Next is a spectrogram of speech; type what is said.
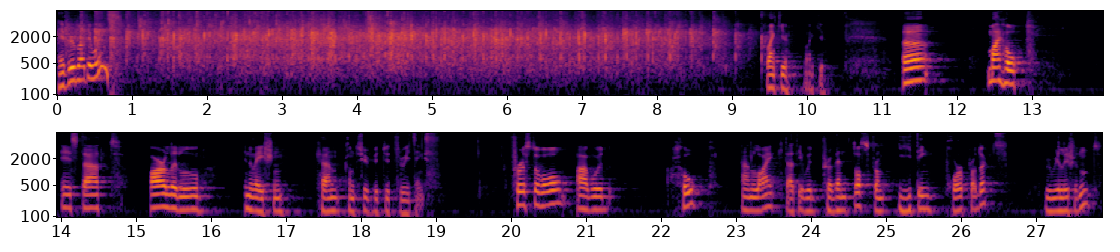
Everybody wins. Thank you, thank you. Uh, my hope is that our little innovation can contribute to three things. First of all, I would hope and like that it would prevent us from eating poor products. We really shouldn't.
